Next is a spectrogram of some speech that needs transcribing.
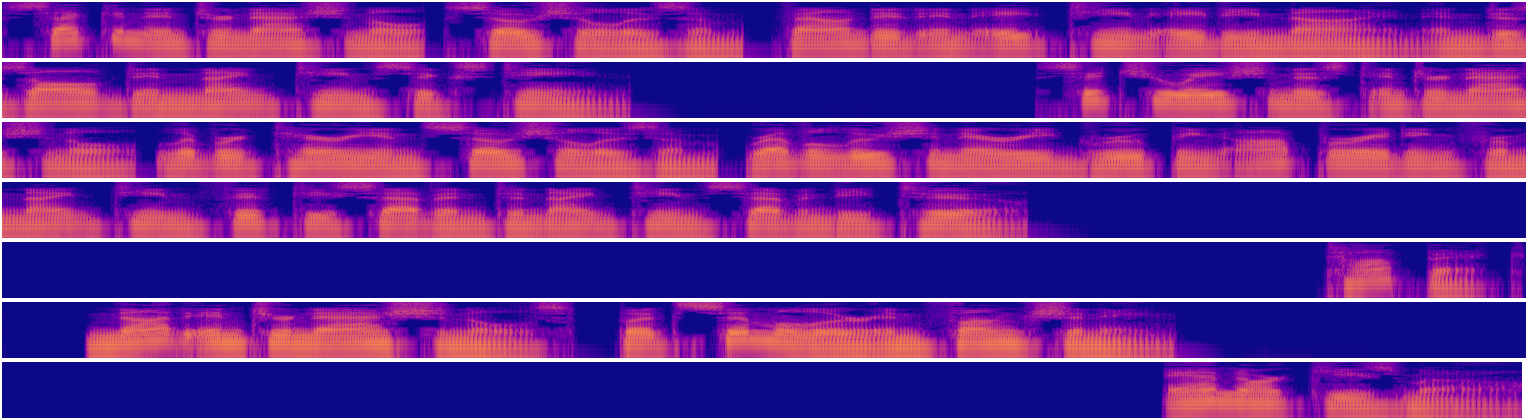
Second International Socialism, founded in 1889 and dissolved in 1916 Situationist International Libertarian Socialism, revolutionary grouping operating from 1957 to 1972. Not internationals, but similar in functioning. Anarkismo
